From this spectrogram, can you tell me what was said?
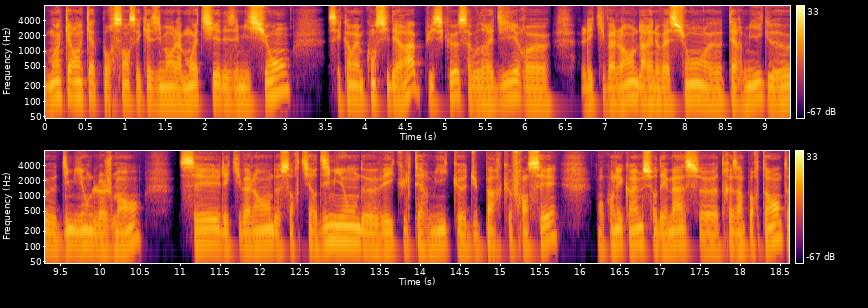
Moins 44%, c'est quasiment la moitié des émissions. C'est quand même considérable puisque ça voudrait dire euh, l'équivalent de la rénovation euh, thermique de 10 millions de logements c'est l'équivalent de sortir 10 millions de véhicules thermiques du parc français. Donc on est quand même sur des masses euh, très importantes.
